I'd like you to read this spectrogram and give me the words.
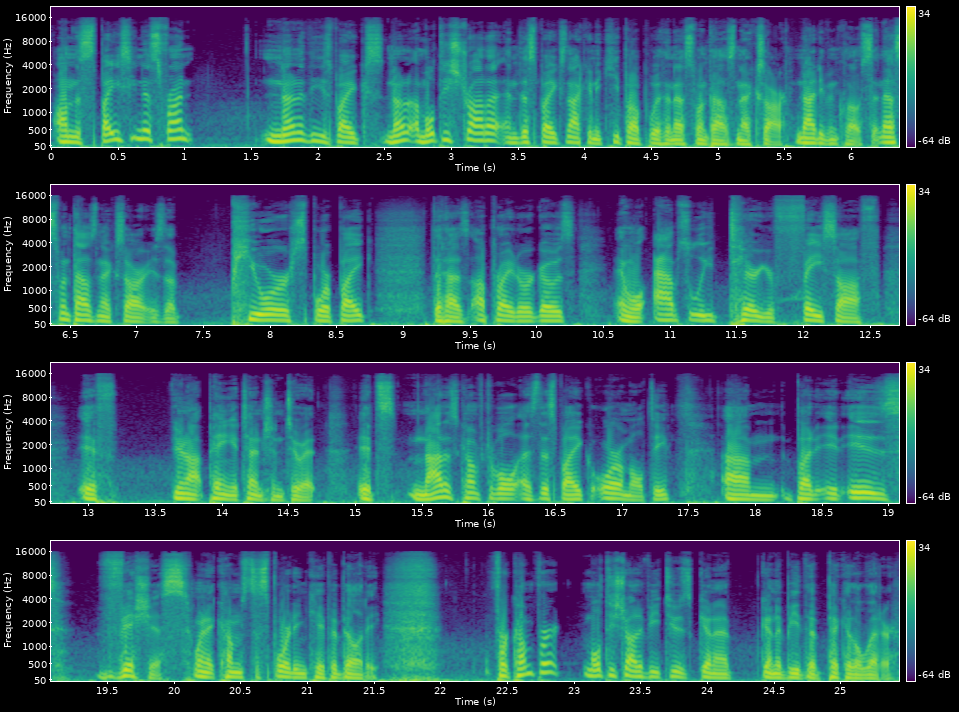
On the spiciness front, none of these bikes, none, a Multistrada and this bike's not going to keep up with an S1000 XR. Not even close. An S1000 XR is a pure sport bike that has upright ergos and will absolutely tear your face off if you're not paying attention to it. It's not as comfortable as this bike or a multi, um, but it is vicious when it comes to sporting capability. For comfort, Multistrada V2 is gonna gonna be the pick of the litter,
